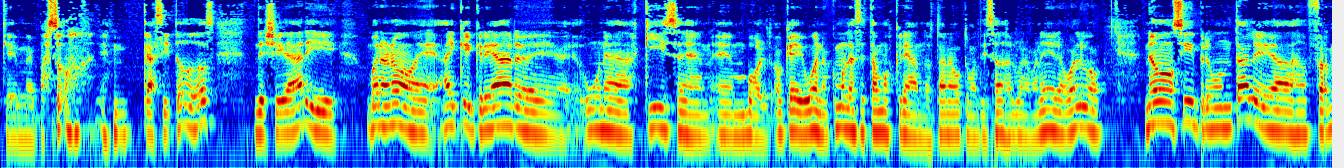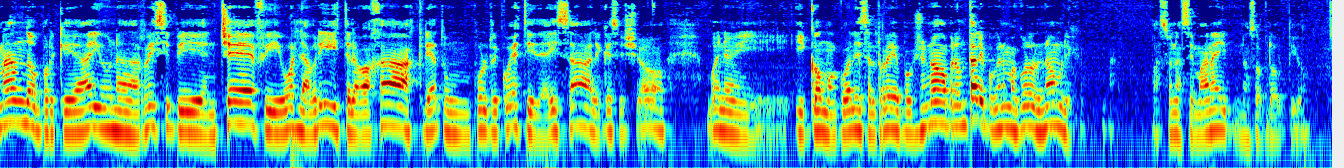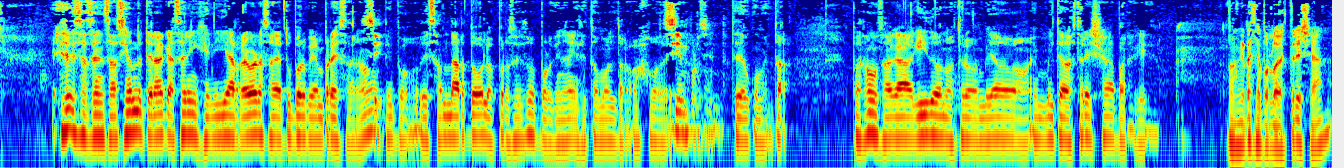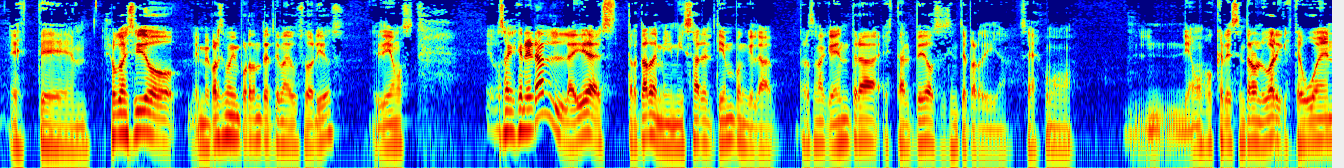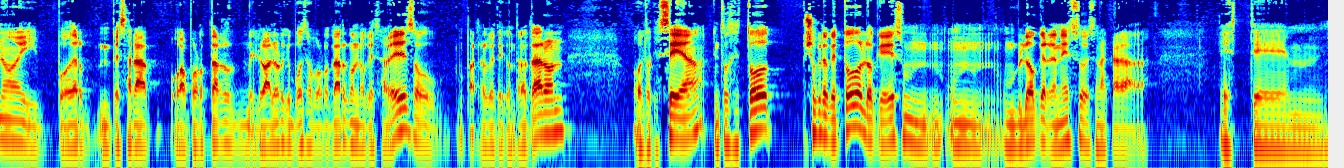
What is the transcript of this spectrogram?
Que me pasó en casi todos, de llegar y, bueno, no, eh, hay que crear eh, unas keys en, en Bolt. Ok, bueno, ¿cómo las estamos creando? ¿Están automatizadas de alguna manera o algo? No, sí, preguntale a Fernando porque hay una recipe en Chef y vos la abriste, la bajás, create un pull request y de ahí sale, qué sé yo. Bueno, ¿y, y cómo? ¿Cuál es el repo? Yo, no, preguntale porque no me acuerdo el nombre. Bueno, pasó una semana y no soy productivo. Es esa sensación de tener que hacer ingeniería reversa de tu propia empresa, ¿no? Sí. Tipo, desandar todos los procesos porque nadie se tomó el trabajo de, 100%. de documentar. Pasamos acá a Guido, nuestro enviado, invitado estrella, para que... Bueno, gracias por lo de estrella. Este, yo coincido, eh, me parece muy importante el tema de usuarios. eh, digamos, eh, o sea, en general la idea es tratar de minimizar el tiempo en que la persona que entra está al pedo o se siente perdida. O sea, es como, digamos, vos querés entrar a un lugar y que esté bueno y poder empezar a o aportar el valor que puedes aportar con lo que sabes o para lo que te contrataron o lo que sea. Entonces todo, yo creo que todo lo que es un, un, un blocker en eso es una cagada. Este, mm,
